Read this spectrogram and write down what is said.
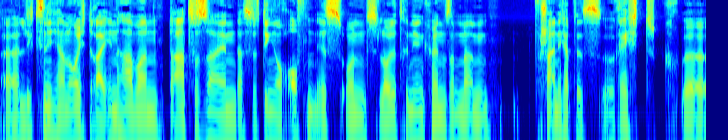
äh, liegt es nicht an euch drei Inhabern, da zu sein, dass das Ding auch offen ist und Leute trainieren können, sondern wahrscheinlich habt ihr jetzt recht äh,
